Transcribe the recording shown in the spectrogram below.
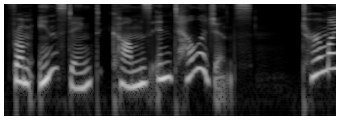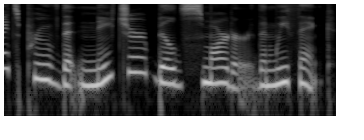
From instinct comes intelligence. Termites prove that nature builds smarter than we think.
